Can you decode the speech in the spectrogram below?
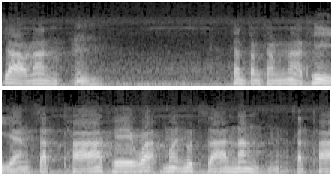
เจ้านั่นท่านต้องทำหน้าที่อย่างศรัท ธาเทวมนุษย์สานังศรัทธา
